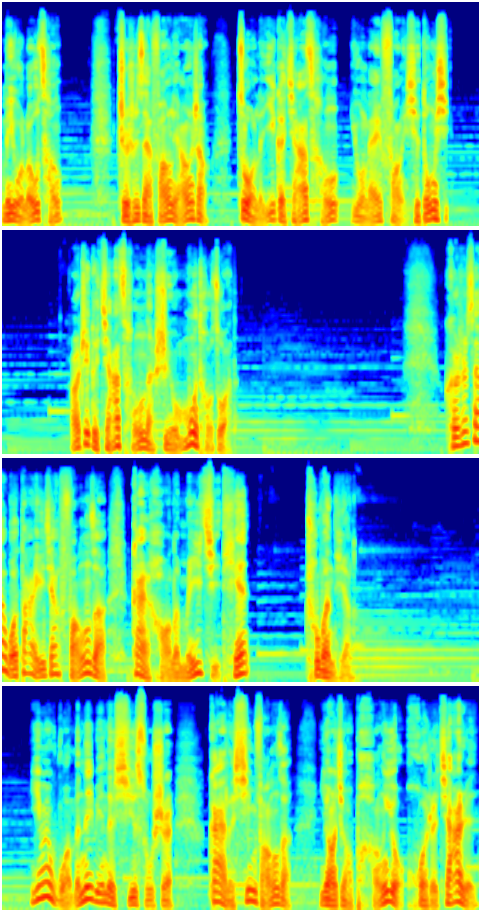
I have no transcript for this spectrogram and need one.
没有楼层，只是在房梁上做了一个夹层，用来放一些东西。而这个夹层呢，是用木头做的。可是，在我大爷家房子盖好了没几天，出问题了。因为我们那边的习俗是盖了新房子要叫朋友或者家人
